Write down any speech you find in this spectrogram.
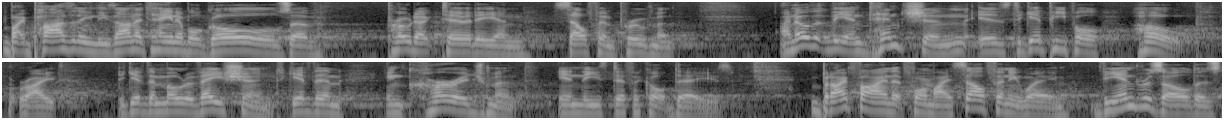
by positing these unattainable goals of productivity and self improvement. I know that the intention is to give people hope, right? To give them motivation, to give them encouragement in these difficult days. But I find that for myself, anyway, the end result is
